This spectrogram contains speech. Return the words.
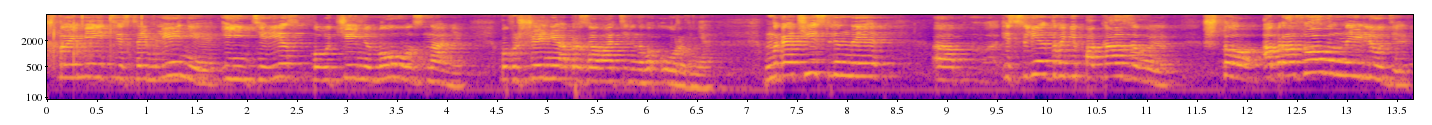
что имеете стремление и интерес к получению новых знаний, повышению образовательного уровня. Многочисленные исследования показывают, что образованные люди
